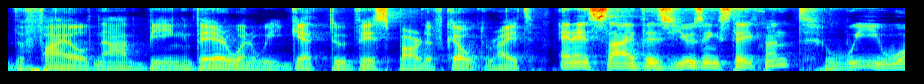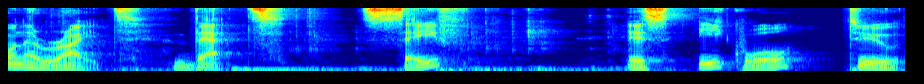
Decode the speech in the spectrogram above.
the file not being there when we get to this part of code, right? And inside this using statement, we want to write that save is equal to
